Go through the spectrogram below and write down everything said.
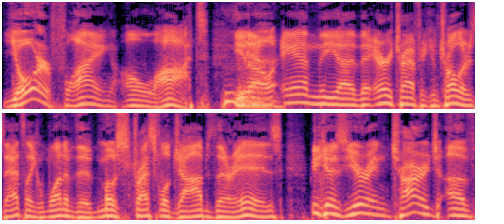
you're flying a lot, you Yeah. know, and the uh, the air traffic controllers. That's like one of the most stressful jobs there is because you're in charge of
